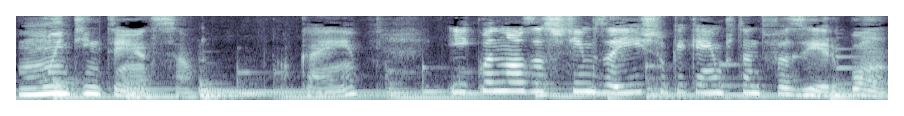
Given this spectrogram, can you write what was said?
muito intensa, ok? E quando nós assistimos a isto, o que é que é importante fazer? Bom,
